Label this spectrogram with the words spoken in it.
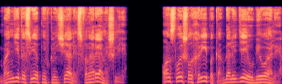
Бандиты свет не включали, с фонарями шли. Он слышал хрипы, когда людей убивали.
